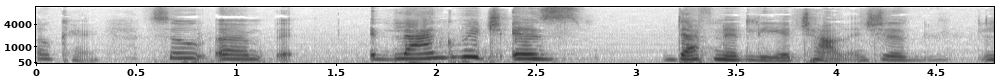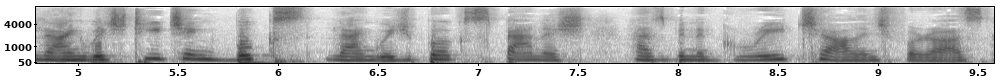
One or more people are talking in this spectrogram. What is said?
Okay, so um, language is definitely a challenge. Language teaching, books, language books, Spanish has been a great challenge for us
